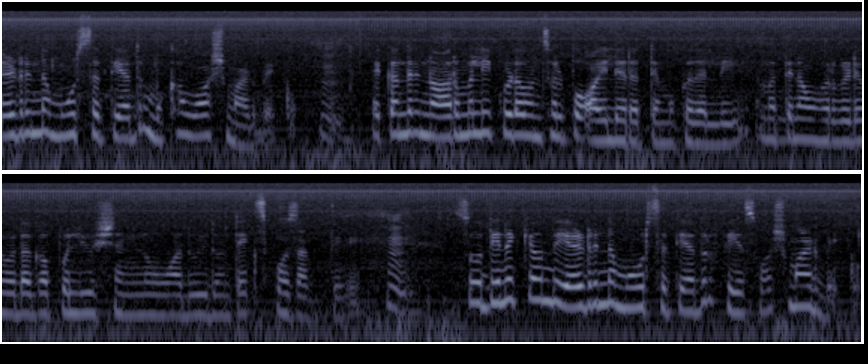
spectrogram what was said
ಎರಡರಿಂದ ಮೂರು ಸತಿ ಆದರೂ ಮುಖ ವಾಶ್ ಮಾಡಬೇಕು. ಯಾಕಂದರೆ ನಾರ್ಮಲಿ ಕೂಡ ಒಂದು ಸ್ವಲ್ಪ ಆಯಿಲ್ ಇರುತ್ತೆ ಮುಖದಲ್ಲಿ. ಮತ್ತು ನಾವು ಹೊರಗಡೆ ಹೋದಾಗ ಪೊಲ್ಯೂಷನ್ನು ಅದು ಇದು ಅಂತ ಎಕ್ಸ್ಪೋಸ್ ಆಗ್ತೀವಿ. ಸೊ ದಿನಕ್ಕೆ ಒಂದು ಎರಡರಿಂದ ಮೂರು ಸತಿ ಆದರೂ ಫೇಸ್ ವಾಶ್ ಮಾಡಬೇಕು.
